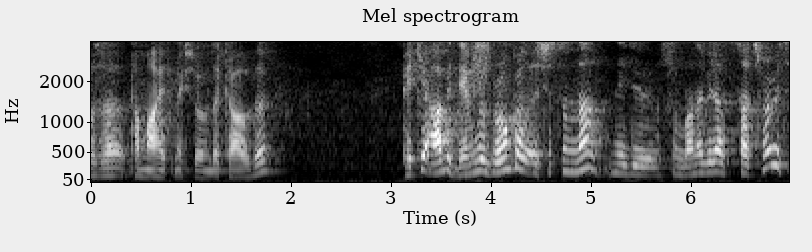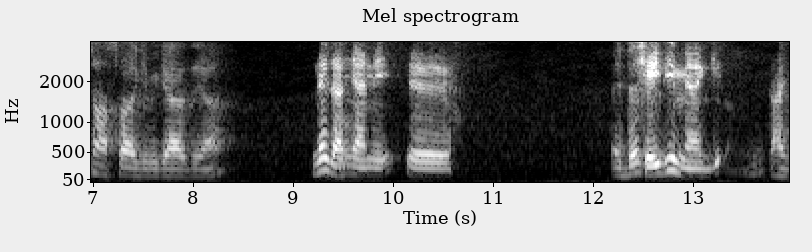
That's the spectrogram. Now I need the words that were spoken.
aza tamah etmek zorunda kaldı. Peki abi Denver Broncos açısından ne diyorsun? Bana biraz saçma bir transfer gibi geldi ya. Neden yani e, E şey diyeyim ya yani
